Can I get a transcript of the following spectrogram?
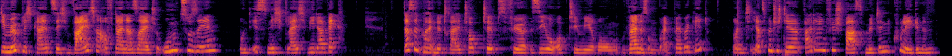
die Möglichkeit, sich weiter auf deiner Seite umzusehen und ist nicht gleich wieder weg. Das sind meine drei Top-Tipps für SEO-Optimierung, wenn es um White Paper geht. Und jetzt wünsche ich dir weiterhin viel Spaß mit den Kolleginnen.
